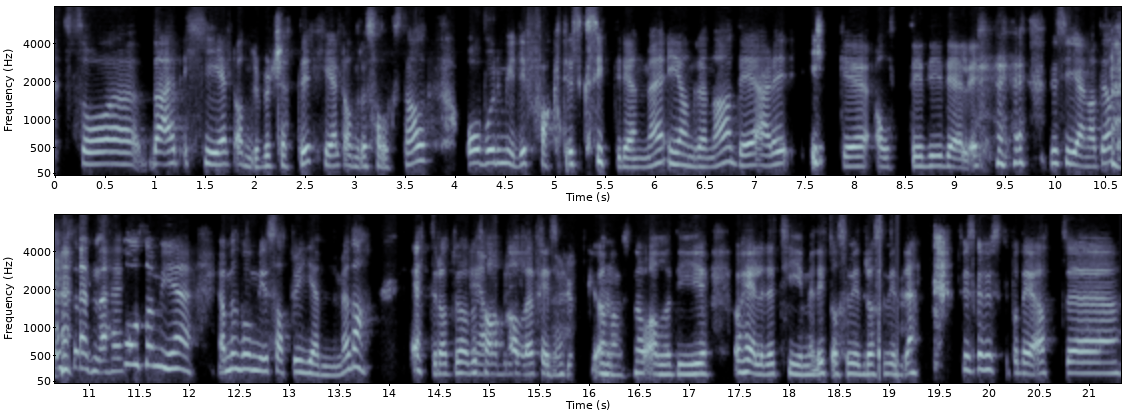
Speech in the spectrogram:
Eh, eh. Så det er helt andre budsjetter, helt andre salgstall. Og hvor mye de faktisk sitter igjen med i andre enda, det er det ikke alltid de deler. De sier gjerne at omsatt så, så mye. Ja, men hvor mye satt du igjen med, da? Etter at du har tatt betalt alle. Facebook-annonsene og, alle de, og hele det teamet ditt osv. Så, og så, så vi skal huske på det at uh,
